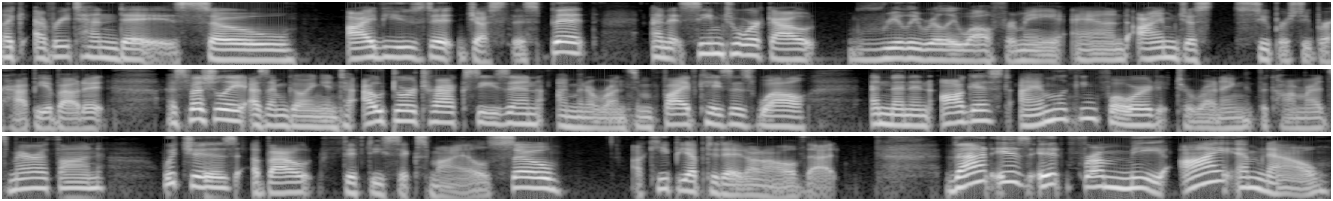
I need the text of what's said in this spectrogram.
like every 10 days. So I've used it just this bit and it seemed to work out really, really well for me. And I'm just super, super happy about it, especially as I'm going into outdoor track season. I'm going to run some 5Ks as well. And then in August, I am looking forward to running the Comrades Marathon, which is about 56 miles. So I'll keep you up to date on all of that. That is it from me. I am now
